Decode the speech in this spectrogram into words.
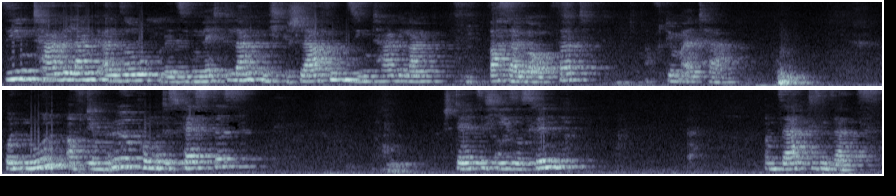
Sieben Tage lang, also, oder sieben Nächte lang, nicht geschlafen, sieben Tage lang Wasser geopfert auf dem Altar. Und nun, auf dem Höhepunkt des Festes, stellt sich Jesus hin und sagt diesen Satz.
